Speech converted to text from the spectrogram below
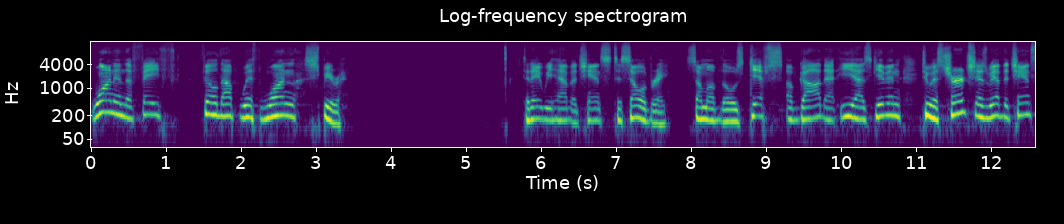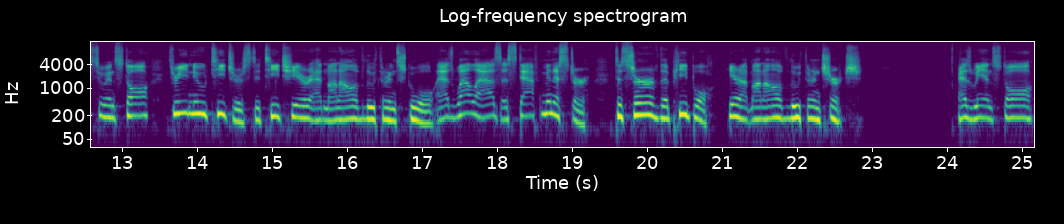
one in the faith, filled up with one spirit. Today we have a chance to celebrate some of those gifts of God that He has given to His church as we have the chance to install three new teachers to teach here at Mount Olive Lutheran School, as well as a staff minister to serve the people here at Mount Olive Lutheran Church. As we install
